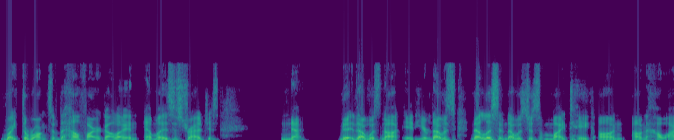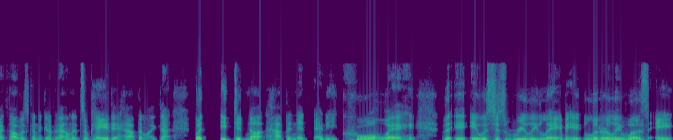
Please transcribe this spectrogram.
right the wrongs of the Hellfire Gala. And Emma is a strategist. None that was not it here. That was now listen, that was just my take on on how I thought was going to go down. It's okay it didn't happen like that, but it did not happen in any cool way. It, it was just really lame. It literally was a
